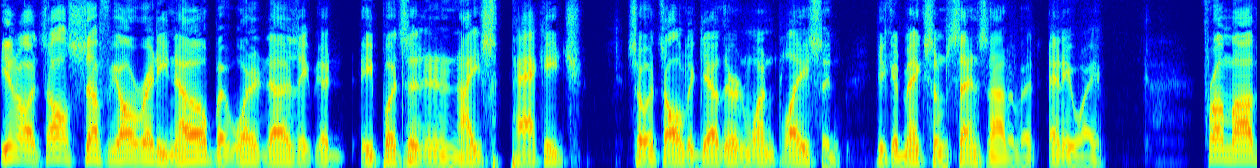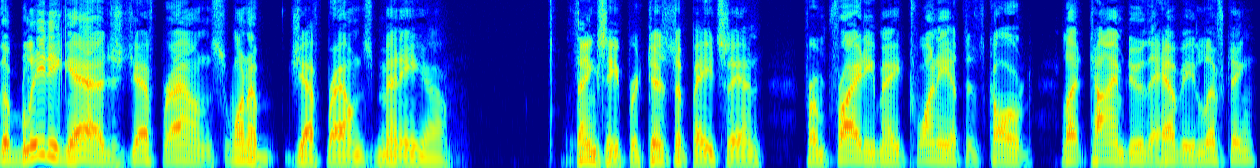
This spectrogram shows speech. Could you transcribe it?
you know, it's all stuff you already know, but what it does, it, he puts it in a nice package. So it's all together in one place and you can make some sense out of it. Anyway, from uh, the Bleeding Edge, Jeff Brown's one of Jeff Brown's many uh, things he participates in from Friday, May 20th. It's called Let Time Do the Heavy Lifting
